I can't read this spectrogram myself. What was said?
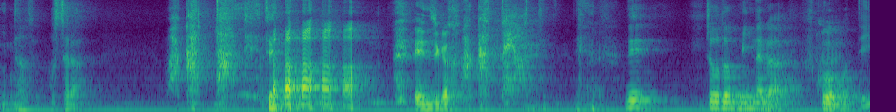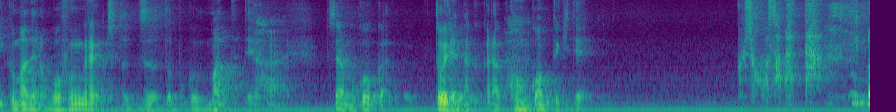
言ったんですよ、そしたら「分かった」って言って。返事が「分かったよ」って。言ってでちょうどみんなが服を持って行くまでの5分ぐらいちょっとずっと僕待ってて、はい、そしたら向こうからトイレの中からコンコンってきて「苦情収まった」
